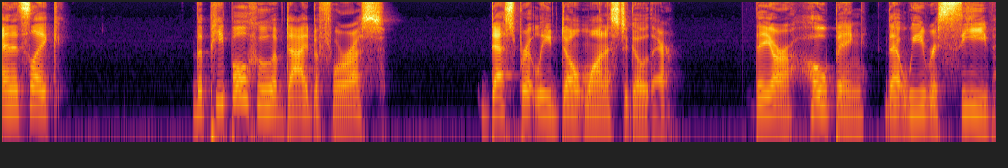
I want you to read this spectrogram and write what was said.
And it's like the people who have died before us desperately don't want us to go there. They are hoping that we receive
